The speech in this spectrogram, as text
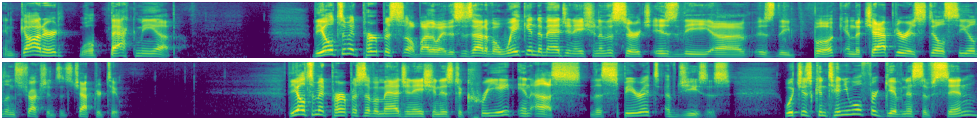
and Goddard will back me up. The ultimate purpose. Oh, by the way, this is out of Awakened Imagination and the Search. Is the uh, is the book, and the chapter is still sealed instructions. It's chapter two. The ultimate purpose of imagination is to create in us the spirit of Jesus, which is continual forgiveness of sin,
